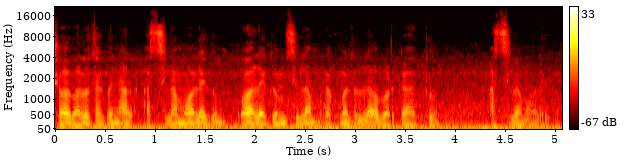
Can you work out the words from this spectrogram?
সবাই ভালো থাকবেন। আসসালামু আলাইকুম। ওয়ালাইকুম সালাম রহমতুল্লাহ আবরকাত আসসালামু আলাইকুম।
